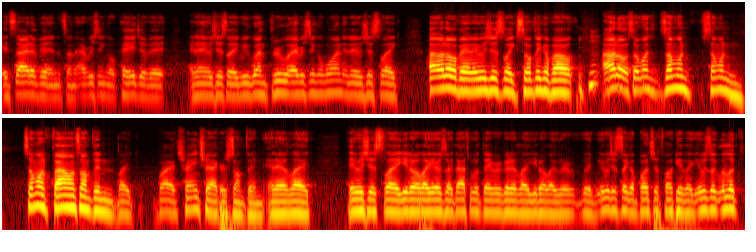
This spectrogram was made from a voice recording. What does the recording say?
inside of it, and it's on every single page of it. And then it was just like we went through every single one, and it was just like I don't know, man. It was just like something about I don't know. Someone someone someone someone found something like by a train track or something, and then like. It was just like you know, like it was like that's what they were gonna like you know, like, like it was just like a bunch of fucking like it was like it looked,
